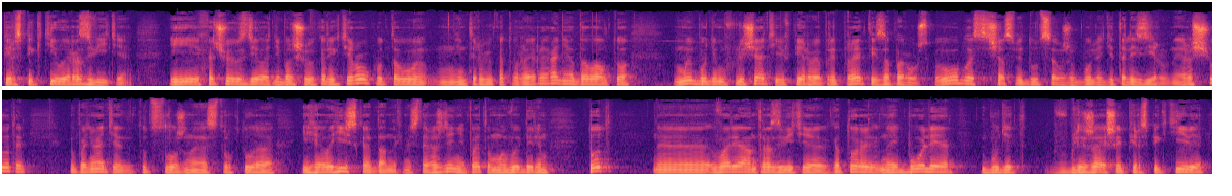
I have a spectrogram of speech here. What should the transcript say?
перспективы развития. И хочу сделать небольшую корректировку того м, интервью, которое я ранее давал, то мы будем включать и в первые предпроекты и Запорожскую область. Сейчас ведутся уже более детализированные расчеты. Вы понимаете, тут сложная структура и геологическая данных месторождений, поэтому мы выберем тот э, вариант развития, который наиболее будет в ближайшей перспективе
